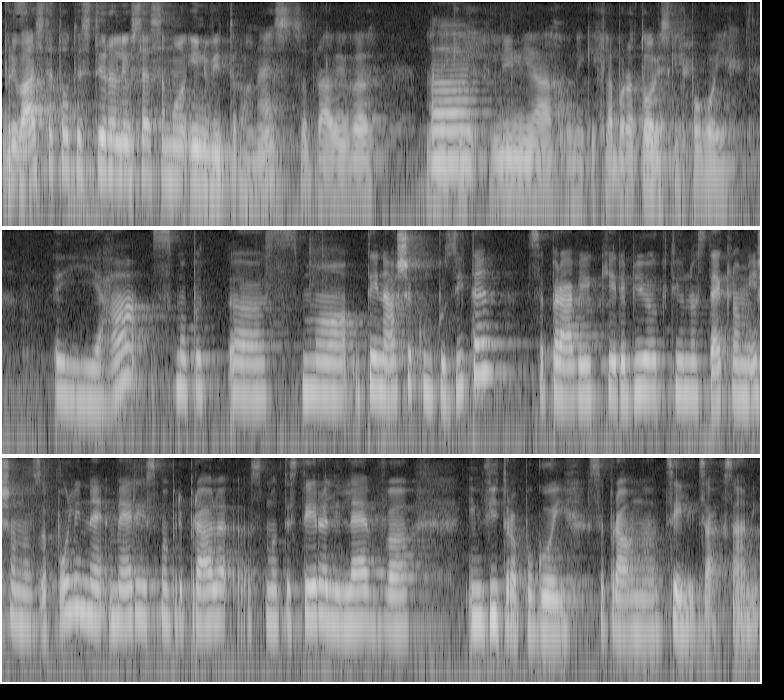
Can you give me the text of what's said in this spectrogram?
Pri vas ste to testirali vse samo in vitro, ne? se pravi v nekih uh, linijah, v nekih laboratorijskih pogojih. Ja, smo, uh, smo te naše kompozite, se pravi, kjer je bioaktivno steklo mešano z polimeri, smo, smo testirali le v in vitro pogojih, se pravi na celicah samih.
